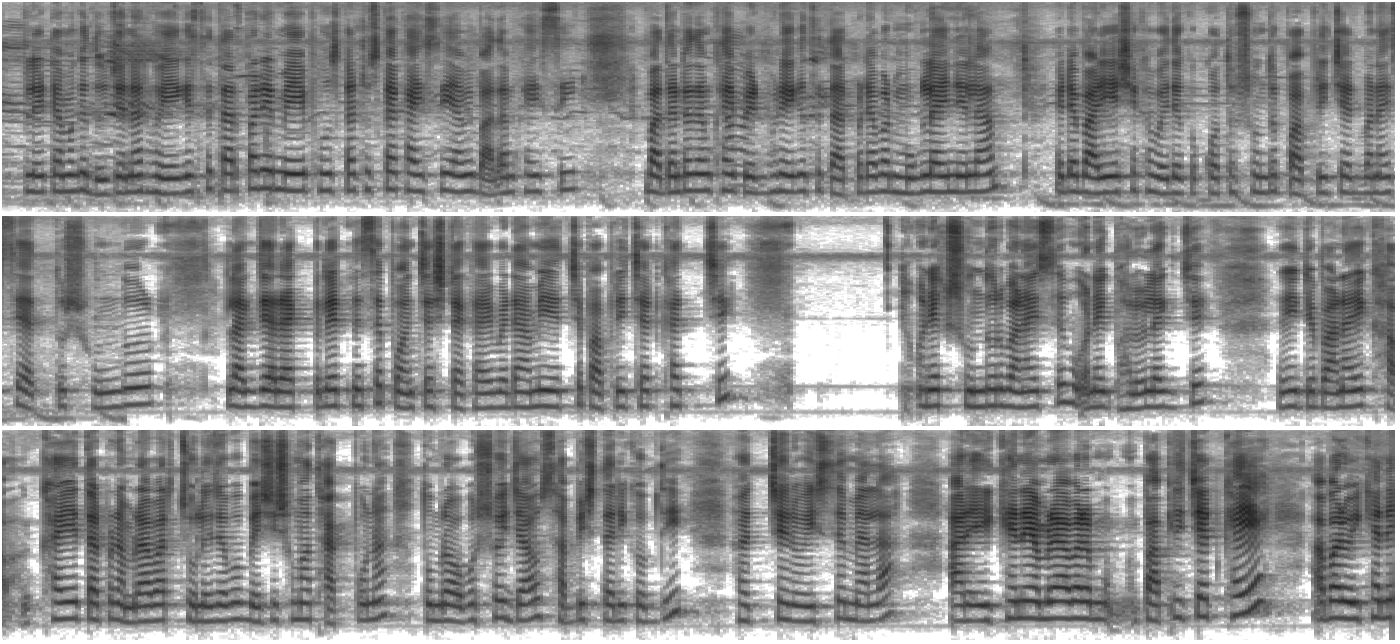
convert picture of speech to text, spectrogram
এক প্লেট আমাকে দুজনের হয়ে গেছে। তারপরে মেয়ে ফুচকা টুচকা খাইছি, আমি বাদাম খাইছি। বাদাম টাদাম খাই পেট ভরে গেছে, তারপরে আবার মুগলাই নিলাম। এটা বাড়ি এসে খাব দেখো কত সুন্দর পাপড়ি চাট বানাইছে, এত সুন্দর লাগছে। আর এক প্লেট নিয়েছে পঞ্চাশ টাকা, এবারে আমি হচ্ছে পাপড়ি চাট খাচ্ছি। অনেক সুন্দর বানাইছে, অনেক ভালো লাগছে। এটা বানাই খাইয়ে তারপর আমরা আবার চলে যাব, বেশি সময় থাকব না। তোমরা অবশ্যই যাও, ছাব্বিশ তারিখ অবধি হচ্ছে রইছে মেলা। আর এইখানে আমরা আবার পাপড়ি চাট খাইয়ে আবার ওইখানে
